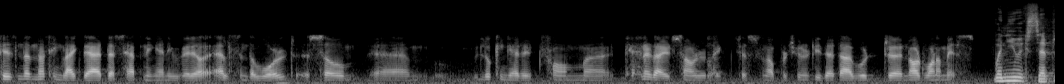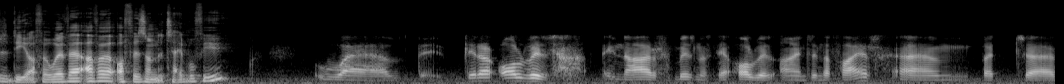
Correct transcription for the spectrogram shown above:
there's nothing like that that's happening anywhere else in the world. So um, looking at it from uh, Canada, it sounded like just an opportunity that I would uh, not want to miss. When you accepted the offer, were there other offers on the table for you? Well, there are always, in our business, there are always irons in the fire. Um, but uh,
